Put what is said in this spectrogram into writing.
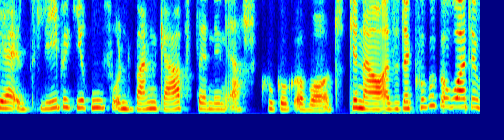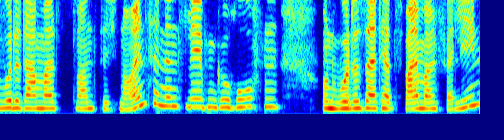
der ins Leben gerufen und wann gab es denn den ersten Kuckuck Award? Genau, also der Kuckuck Award, der wurde damals 2019 ins Leben gerufen und wurde seither zweimal verliehen.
